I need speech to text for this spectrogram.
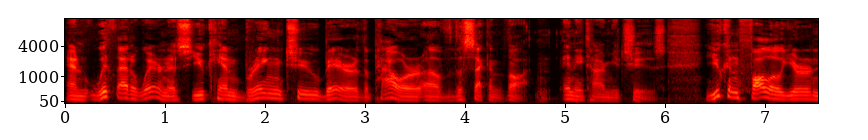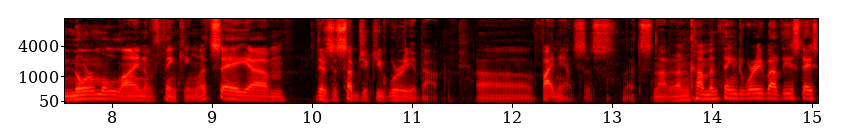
And with that awareness, you can bring to bear the power of the second thought anytime you choose. You can follow your normal line of thinking. Let's say um, there's a subject you worry about uh, finances. That's not an uncommon thing to worry about these days.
